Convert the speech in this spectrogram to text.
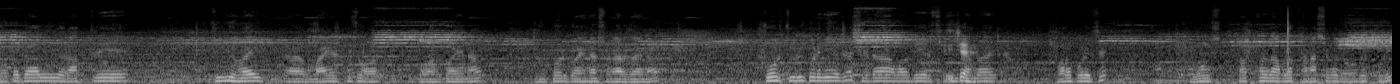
গতকাল রাত্রে চুরি হয় মায়ের কিছু গয়না রূপোর গয়না সোনার গয়না। চোর চুরি করে নিয়ে যায় সেটা আমাদের ধরা পড়েছে এবং তৎক্ষণাৎ আমরা থানার সঙ্গে যোগাযোগ করি।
